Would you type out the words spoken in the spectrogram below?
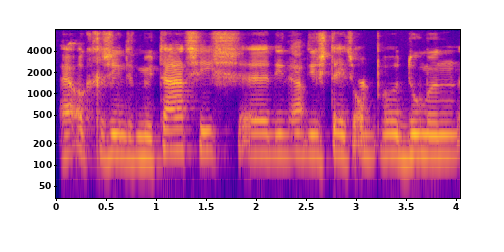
Eh, ook gezien de mutaties eh, die, die steeds opdoemen.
